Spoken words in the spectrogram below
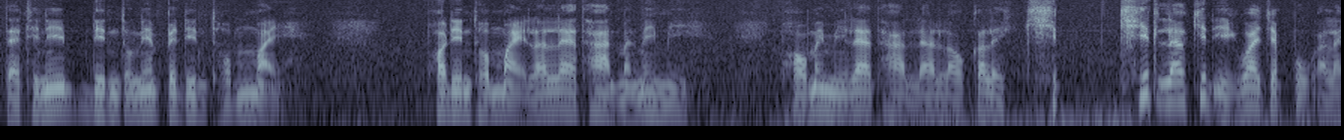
แต่ทีนี้ดินตรงนี้เป็นดินถมใหม่ พอดินถมใหม่แล้วแร่ธาตุมันไม่มี พอไม่มีแร่ธาตุแล้วเราก็เลยคิดคิดแล้วคิดอีกว่าจะปลูกอะไร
